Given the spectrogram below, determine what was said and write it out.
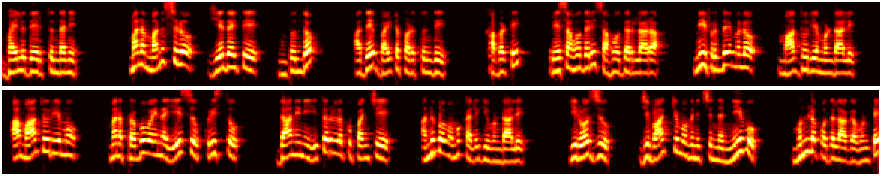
బయలుదేరుతుందని. మన మనస్సులో ఏదైతే ఉంటుందో అదే బయటపడుతుంది. కాబట్టి ప్రియ సహోదరి సహోదరులారా మీ హృదయములో మాధుర్యం ఉండాలి. ఆ మాధుర్యము మన ప్రభువైన యేసు క్రీస్తు దానిని ఇతరులకు పంచే అనుభవము కలిగి ఉండాలి. ఈరోజు ఈ వాక్యము వినిచిన్న నీవు ముండ్ల పొదలాగా ఉంటే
